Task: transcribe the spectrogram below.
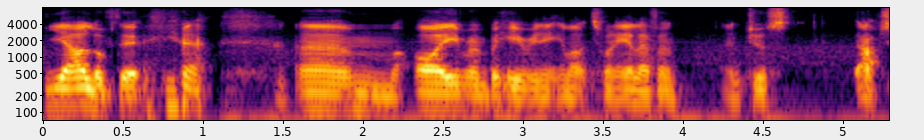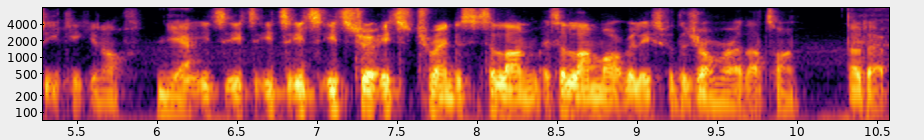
Yeah, I loved it. Yeah, um, I remember hearing it in like 2011 and just absolutely kicking off. Yeah, it's it's it's it's it's it's tremendous. It's a land it's a landmark release for the genre at that time, no doubt.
